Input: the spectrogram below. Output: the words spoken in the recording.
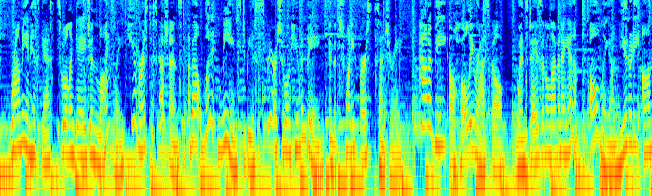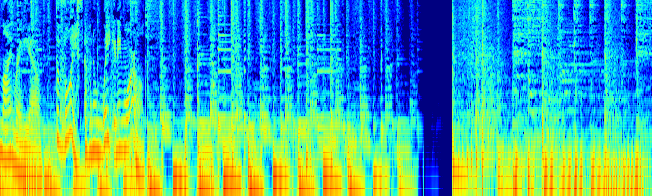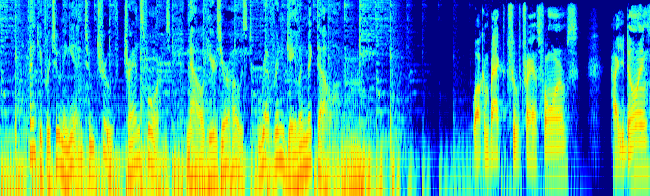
Rami and his guests will engage in lively, humorous discussions about what it means to be a spiritual human being in the 21st century. How to be a holy rascal. Wednesdays at 11 a.m. Only on Unity Online Radio. The voice of an awakening world. Thank you for tuning in to Truth Transforms. Now, here's your host, Reverend Galen McDowell. Welcome back to Truth Transforms. How you doing?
